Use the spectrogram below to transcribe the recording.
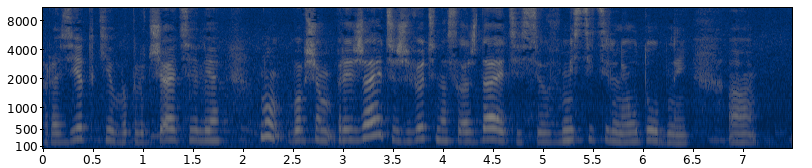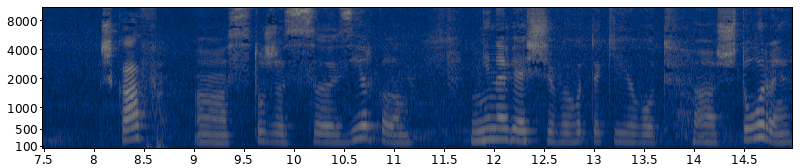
розетки, выключатели. Ну, в общем, приезжаете, живете, наслаждаетесь. Вместительный, удобный а, шкаф, с, тоже с зеркалом ненавязчивые вот такие вот шторы.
